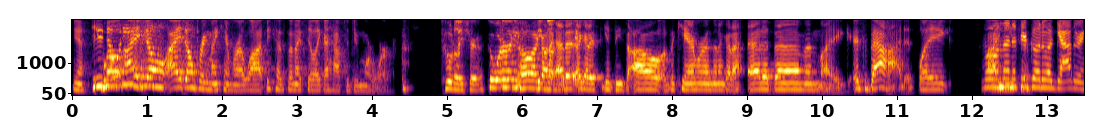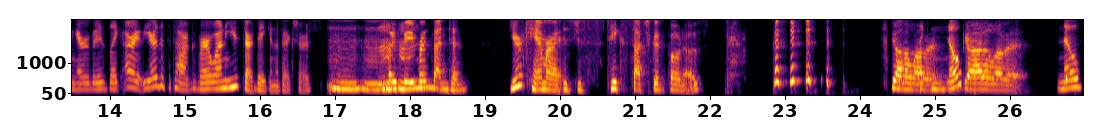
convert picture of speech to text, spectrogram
Yeah. Do you know what do you I do? don't I don't bring my camera a lot because then I feel like I have to do more work. Totally true. So what I'm are like, you? oh, I gotta edit. I gotta get these out of the camera and then I gotta edit them and like it's bad. It's like Well, I and then need if you go to a gathering, everybody's like, "All right, you're the photographer. Why don't you start taking the pictures?" mhm. My favorite sentence. Your camera is just takes such good photos. gotta love Like, it. nope. Gotta love it. Nope,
